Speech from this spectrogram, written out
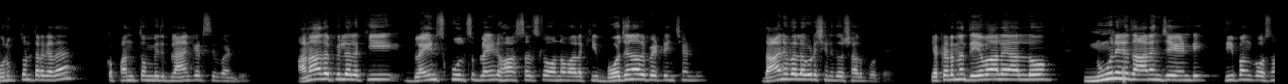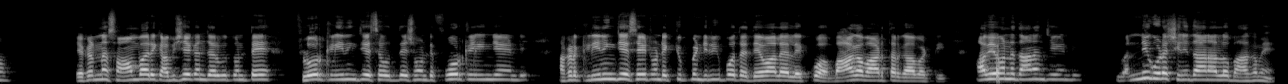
వణుకుతుంటారు కదా ఒక పంతొమ్మిది బ్లాంకెట్స్ ఇవ్వండి. అనాథ పిల్లలకి బ్లైండ్ స్కూల్స్ బ్లైండ్ హాస్టల్స్లో ఉన్న వాళ్ళకి భోజనాలు పెట్టించండి. దానివల్ల కూడా శని దోషాలు పోతాయి. ఎక్కడన్నా దేవాలయాల్లో నూనెని దానం చేయండి దీపం కోసం. ఎక్కడన్నా స్వామివారికి అభిషేకం జరుగుతుంటే ఫ్లోర్ క్లీనింగ్ చేసే ఉద్దేశం ఉంటే ఫ్లోర్ క్లీన్ చేయండి. అక్కడ క్లీనింగ్ చేసేటువంటి ఎక్విప్మెంట్ ఇరిగిపోతాయి దేవాలయాలు ఎక్కువ బాగా వాడతారు కాబట్టి. అవి ఏమన్నా దానం చేయండి. ఇవన్నీ కూడా శని దానాల్లో భాగమే.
